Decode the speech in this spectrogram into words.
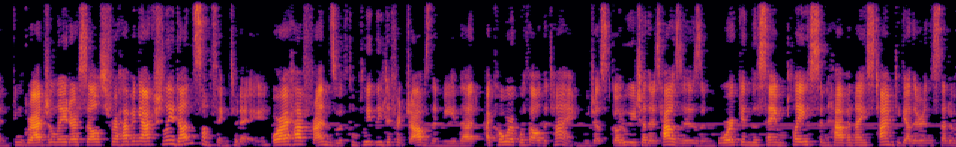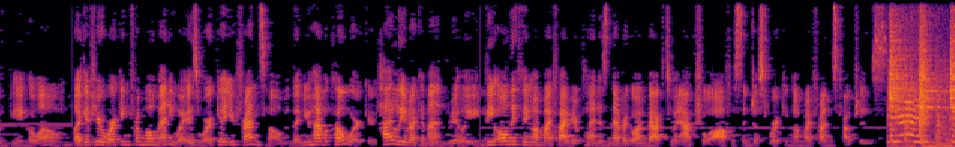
and congratulate ourselves for having actually done something today. Or I have friends with completely different jobs than me that I co-work with all the time. We just go to each other's houses and work in the same place and have a nice time together instead of being alone. Like if you're working from home anyways, work at your friend's home and then you have a coworker. Highly recommend, really. The only thing on my five year plan is never going back to an actual office and just working on my friends' couches.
